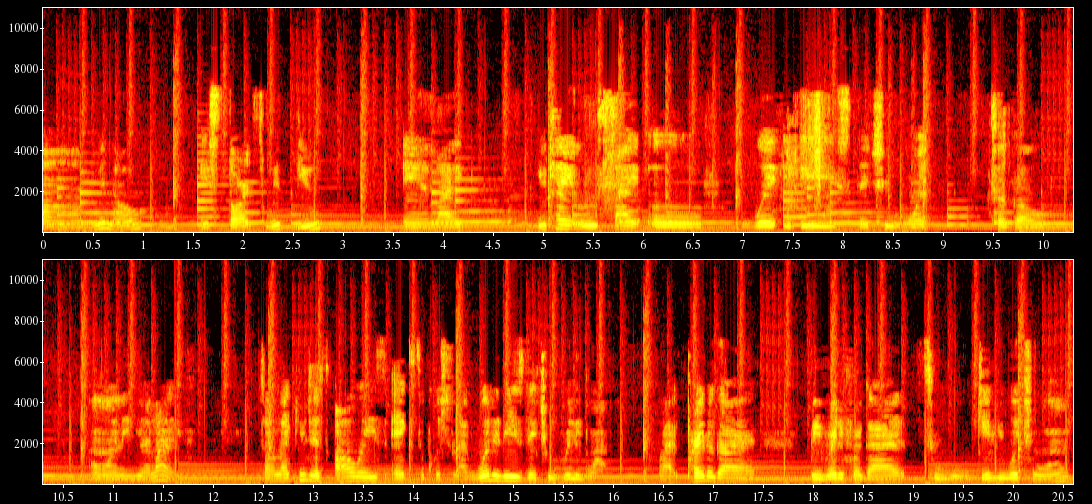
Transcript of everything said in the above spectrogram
Um, you know, it starts with you and like you can't lose sight of what it is that you want to go on in your life. So, like, you just always ask the question, like, what it is that you really want. Like, pray to God, be ready for God to give you what you want.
